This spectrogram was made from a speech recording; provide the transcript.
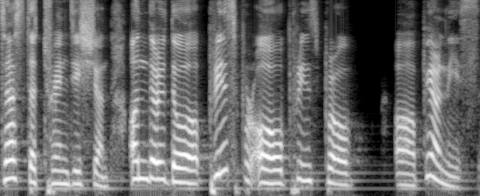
just a transition under the principle of principle of uh, fairness.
